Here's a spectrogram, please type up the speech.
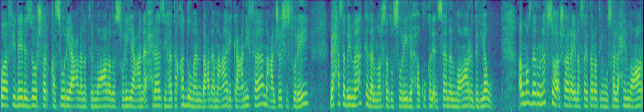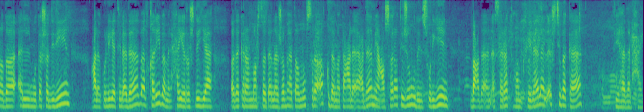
وفي دير الزور شرق سوريا أعلنت المعارضة السورية عن إحرازها تقدما بعد معارك عنيفة مع الجيش السوري بحسب ما أكد المرصد السوري لحقوق الإنسان المعارض اليوم. المصدر نفسه أشار إلى سيطرة مسلحي المعارضة المتشددين على كلية الأداب القريبة من حي الرشدية. وذكر المرصد أن جبهة النصر أقدمت على إعدام عشرات جنود سوريين بعد أن أسرتهم خلال الاشتباكات في هذا الحي.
